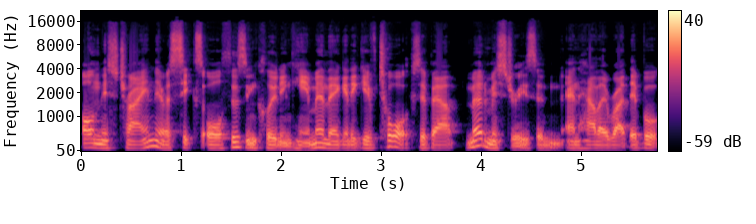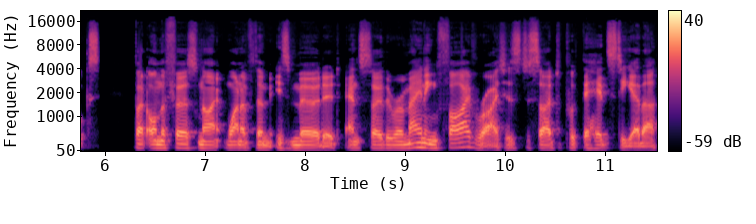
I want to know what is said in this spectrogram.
on this train, there are six authors, including him, and they're going to give talks about murder mysteries and, and how they write their books. But on the first night, one of them is murdered. And so the remaining five writers decide to put their heads together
